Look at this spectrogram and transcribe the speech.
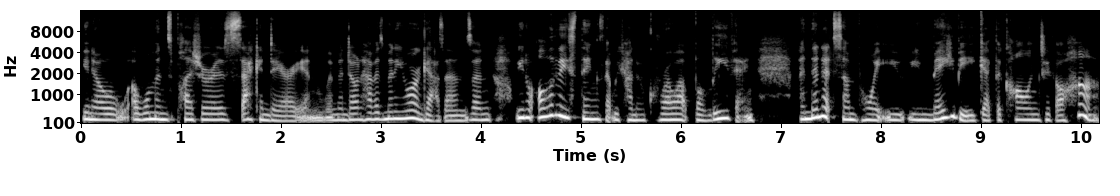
you know a woman's pleasure is secondary and women don't have as many orgasms and you know all of these things that we kind of grow up believing and then at some point you you maybe get the calling to go huh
